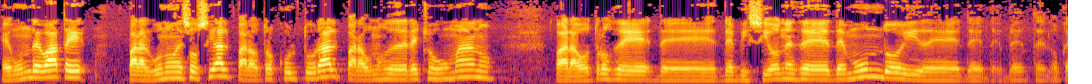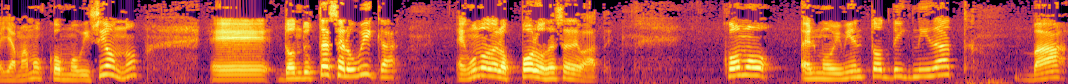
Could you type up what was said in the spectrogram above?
en un debate para algunos es social, para otros cultural, para unos de derechos humanos, para otros de, de, visiones de, de mundo y de lo que llamamos cosmovisión, ¿no? Eh, donde usted se lo ubica en uno de los polos de ese debate. ¿Cómo el movimiento Dignidad va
